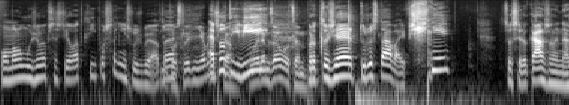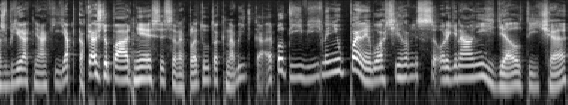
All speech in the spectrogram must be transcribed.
Pomalu můžeme přestěhovat k té poslední službě. A to Tý je poslední jablíčka. Apple TV, za ovocem. protože tu dostávají všichni, co si dokázali nazbírat nějaký jabka. Každopádně, jestli se nepletu, tak nabídka Apple TV není úplně nejbohatší, hlavně co se originálních děl týče,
